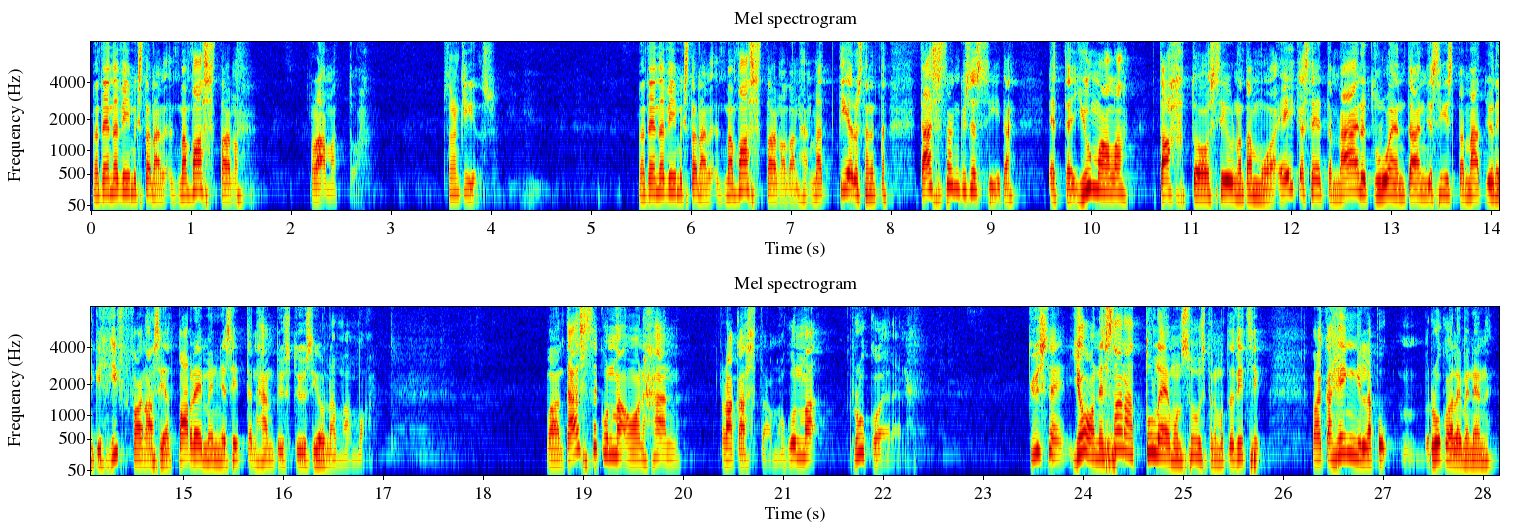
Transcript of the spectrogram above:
Mä tein tämän viimeksi tänään, että mä vastaan raamattua. Sanon kiitos. Mä tein tämän viimeksi tänään, mä vastaanotan hän. Mä tiedostan, että tässä on kyse siitä, että Jumala tahtoo siunata mua. Eikä se, että mä nyt luen tämän ja siispä mä jotenkin hiffaan asiat paremmin ja sitten hän pystyy siunamaan mua. Vaan tässä kun mä oon hän rakastamaan, kun mä rukoilen. Kyse, joo, ne sanat tulee mun suustani, mutta vitsi, vaikka hengillä pu- rukoileminen,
